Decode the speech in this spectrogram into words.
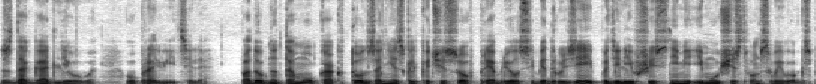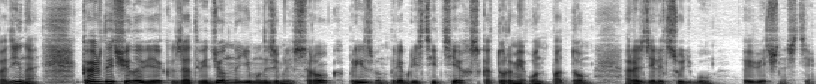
с догадливого управителя — Подобно тому, как тот за несколько часов приобрел себе друзей, поделившись с ними имуществом своего господина, каждый человек за отведенный ему на земле срок призван приобрести тех, с которыми он потом разделит судьбу в вечности.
